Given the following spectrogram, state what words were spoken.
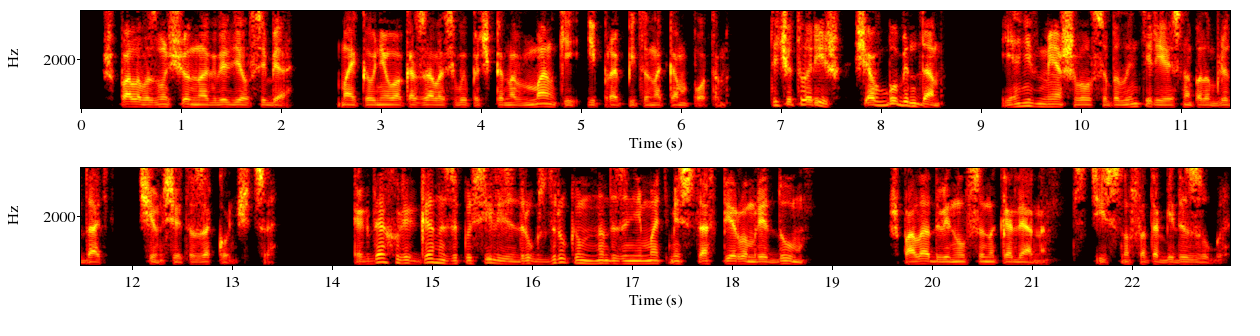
— Шпала возмущенно оглядел себя. Майка у него оказалась выпачкана в манке и пропитана компотом. «Ты что творишь? Ща в бубен дам!» Я не вмешивался, было интересно понаблюдать, чем все это закончится. Когда хулиганы закусились друг с другом, надо занимать места в первом ряду. Шпала двинулся на коляна, стиснув от обиды зубы,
